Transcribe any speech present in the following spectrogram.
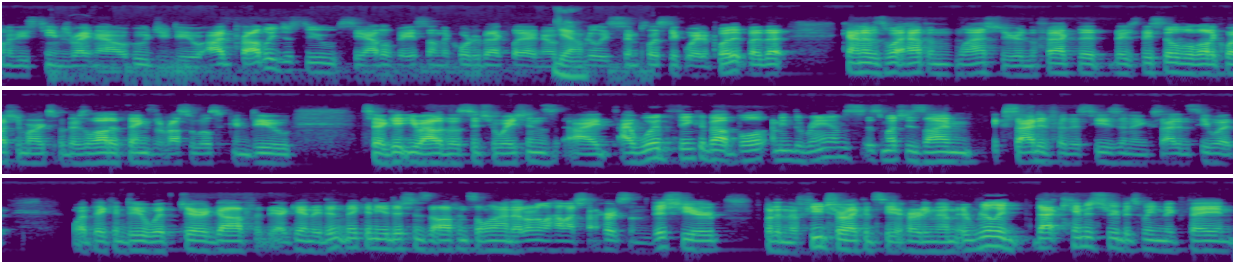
one of these teams right now, who would you do? I'd probably just do Seattle based on the quarterback play. I know it's a really simplistic way to put it, but that kind of is what happened last year. And the fact that they, they still have a lot of question marks, but there's a lot of things that Russell Wilson can do to get you out of those situations. I I would think about both. I mean, the Rams, as much as I'm excited for this season and excited to see what what they can do with Jared Goff. Again, they didn't make any additions to the offensive line. I don't know how much that hurts them this year, but in the future, I could see it hurting them. It really that chemistry between McVay and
